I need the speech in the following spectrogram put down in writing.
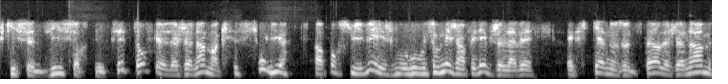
ce qui se dit sur ces titres. Sauf que le jeune homme en question, lui, a poursuivi. Et je, vous vous souvenez, Jean-Philippe, je l'avais expliqué à nos auditeurs, le jeune homme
